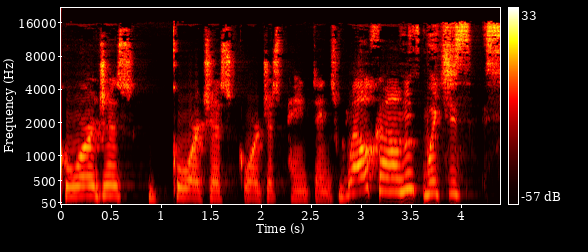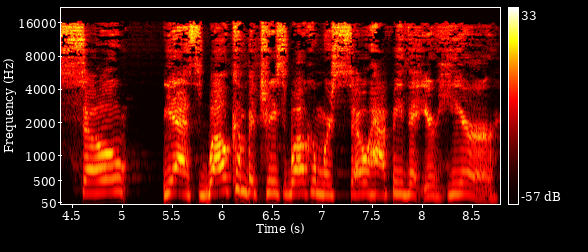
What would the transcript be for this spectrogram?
Gorgeous, gorgeous, gorgeous paintings. Welcome. Which is so, yes, welcome, Patrice. Welcome. We're so happy that you're here.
